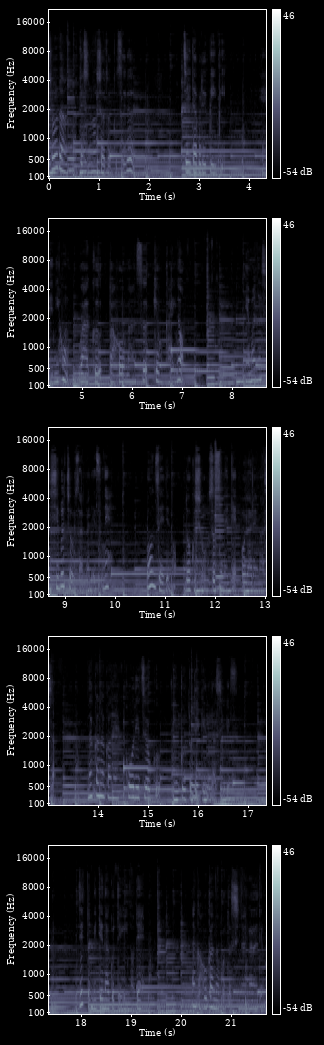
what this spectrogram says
ちょうど私の所属する JWPP、え、日本ワークパフォーマンス協会の山梨支部長さんがですね音声での読書を進めておられました。なかなかね効率よくインプットできるらしいですじっと見てなくていいのでなんか他のことしながらでも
